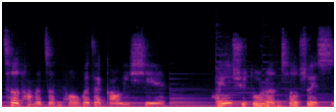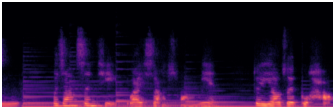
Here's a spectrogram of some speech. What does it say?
侧躺的枕头会再高一些。还有许多人侧睡时，会将身体歪向床面，对腰椎不好，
